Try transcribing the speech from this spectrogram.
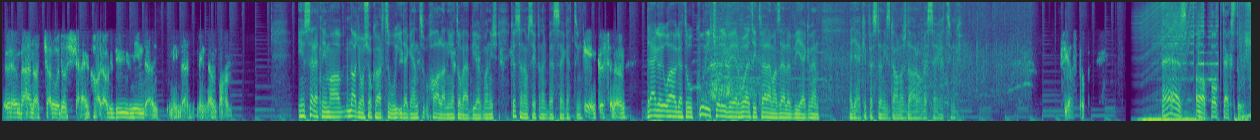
örömbánat, csalódosság, harag, dű, minden, minden, minden van. Én szeretném a nagyon sok arcú idegent hallani a továbbiakban is. Köszönöm szépen, hogy beszélgettünk. Én köszönöm. Drága jó hallgató, Kunics Oliver volt itt velem az előbbiekben. Egy elképesztően izgalmas dalról beszélgettünk. Sziasztok! Ez a Poptextus.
